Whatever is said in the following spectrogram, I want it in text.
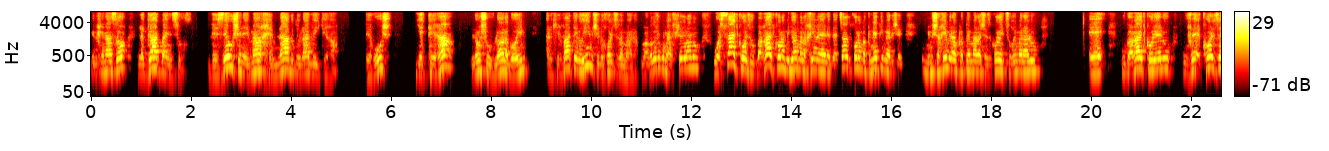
מבחינה זו לגעת באינסוף. וזהו שנאמר חמלה גדולה ויתרה. פירוש יתרה, לא שוב, לא על הגויים, על קרבת אלוהים שבכל צבא מעלה. כלומר, הקדוש ברוך הוא מאפשר לנו, הוא עשה את כל זה, הוא ברא את כל המיליון מלאכים האלה, ויצר את כל המגנטים האלה שנמשכים אליו כלפי מעלה, שזה כל היצורים הללו. אה, הוא ברא את כל אלו, וכל זה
